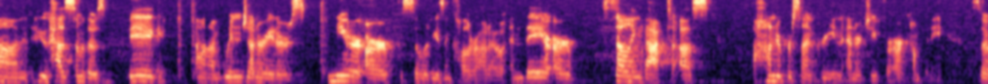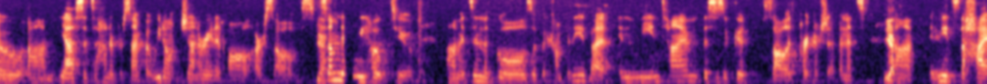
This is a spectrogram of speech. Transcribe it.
um, who has some of those big um, wind generators near our facilities in Colorado, and they are selling back to us 100% green energy for our company. So um, yes, it's 100%, but we don't generate it all ourselves. Yeah. Someday we hope to. Um, it's in the goals of the company, but in the meantime, this is a good, solid partnership, and it's yeah. Uh, it meets the high,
